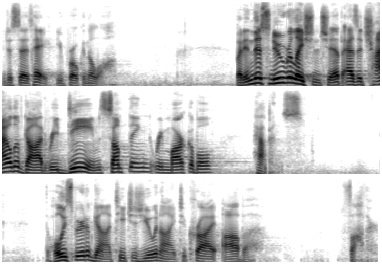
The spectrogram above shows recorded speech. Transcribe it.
It just says, hey, you've broken the law. But in this new relationship, as a child of God, redeemed, something remarkable happens. The Holy Spirit of God teaches you and I to cry, Abba, Father.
